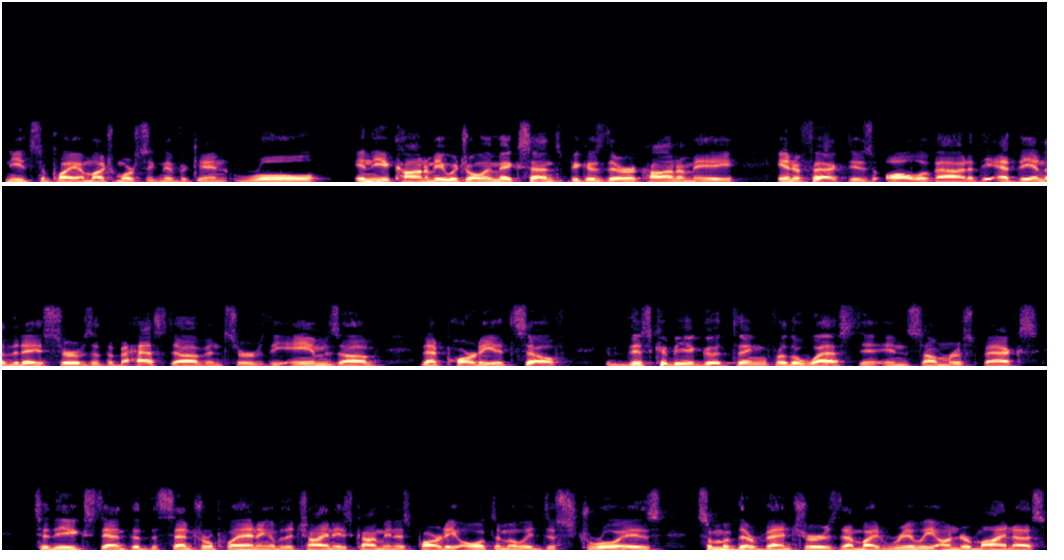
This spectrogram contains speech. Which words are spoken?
needs to play a much more significant role in the economy, which only makes sense because their economy, in effect, is all about, at the, at the end of the day, serves at the behest of and serves the aims of that party itself. This could be a good thing for the West in, in some respects to the extent that the central planning of the Chinese Communist Party ultimately destroys some of their ventures that might really undermine us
